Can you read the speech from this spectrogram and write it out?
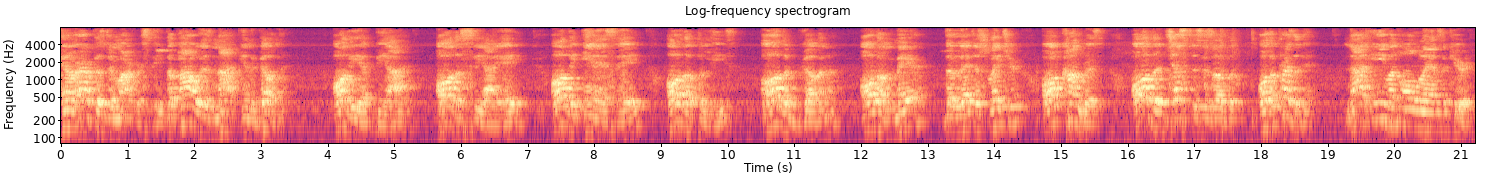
In America's democracy, the power is not in the government, or the FBI, or the CIA, or the NSA, or the police, or the governor, or the mayor, the legislature, or Congress, or the justices of the, or the president, not even Homeland Security.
